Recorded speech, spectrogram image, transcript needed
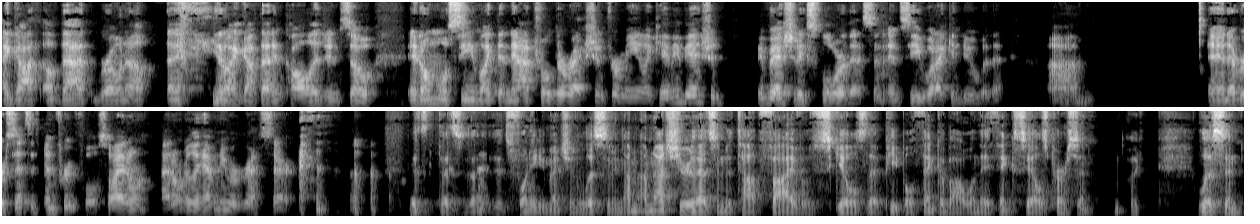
I got of that growing up. you know, I got that in college, and so it almost seemed like the natural direction for me. Like, hey, maybe I should maybe I should explore this and, and see what I can do with it. Um, and ever since, it's been fruitful. So I don't I don't really have any regrets there. that's that's it's funny you mentioned listening. I'm I'm not sure that's in the top five of skills that people think about when they think salesperson. Listen.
